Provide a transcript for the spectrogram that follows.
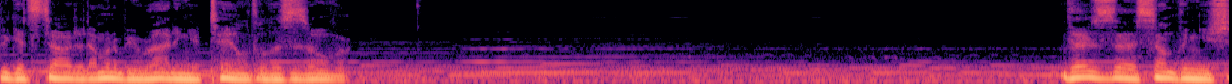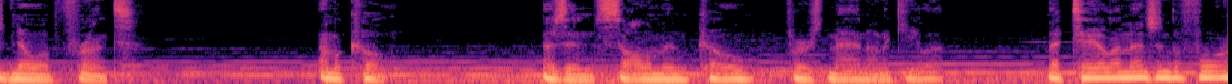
we get started, I'm going to be riding your tail till this is over. There's uh, something you should know up front. I'm a Coe. As in Solomon Coe, first man on Akila. That tale I mentioned before,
